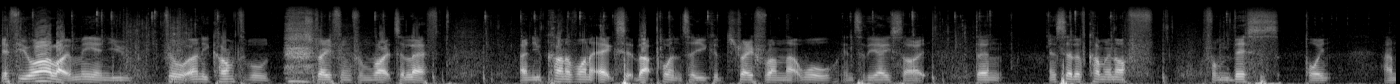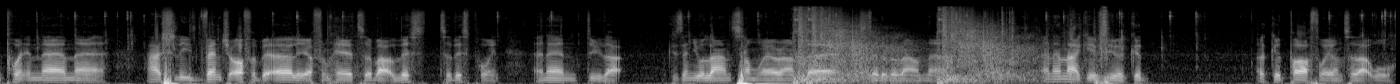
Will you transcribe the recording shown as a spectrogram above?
if you are like me and you feel only comfortable strafing from right to left, and you kind of want to exit that point so you could strafe run that wall into the A site, then instead of coming off from this point and pointing there and there, actually venture off a bit earlier from here to about this to this point, and then do that, because then you'll land somewhere around there instead of around there, and then that gives you a good a good pathway onto that wall.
